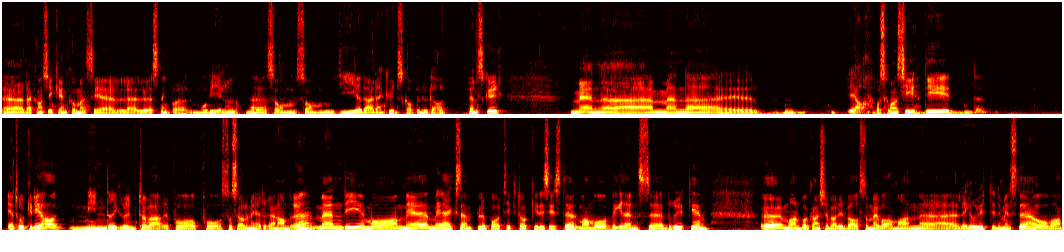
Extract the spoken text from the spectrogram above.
Eh, det er kanskje ikke en kommersiell eh, løsning på mobilen eh, som, som gir deg den kunnskapen du da ønsker. Men, men ja, hva skal man si? De, jeg tror ikke de har mindre grunn til å være på, på sosiale medier enn andre, men de må, med, med, eksempler på TikTok i det siste, man må begrense bruken. Uh, man bør kanskje være litt varsom med hva man uh, legger ut, i det minste, og hva,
